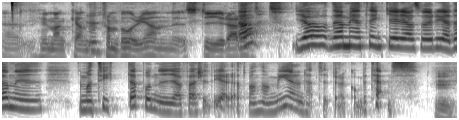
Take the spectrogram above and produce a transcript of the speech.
Eh, Hur man kan Ja. från början styra Ja. rätt? Ja, nej, men jag tänker alltså redan i, när man tittar på nya affärsidéer att man har med den här typen av kompetens. Mm.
